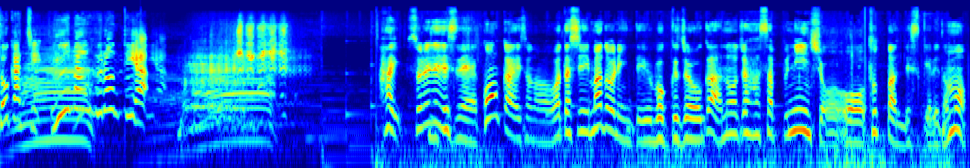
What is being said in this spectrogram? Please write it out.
十勝ウーマンフロンティはい。それでですね、今回その私、マドリンっていう牧場が農場ハサップ認証を取ったんですけれども、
